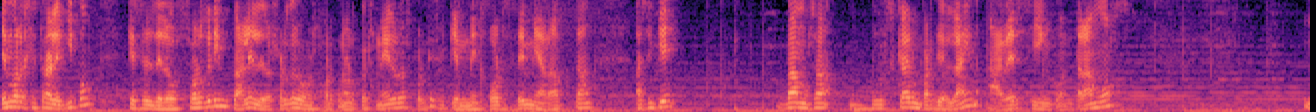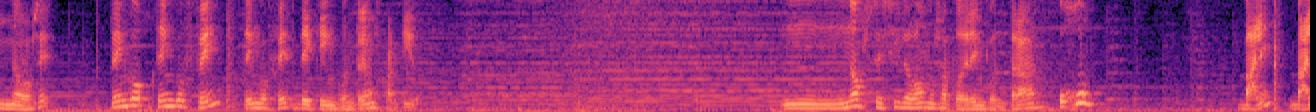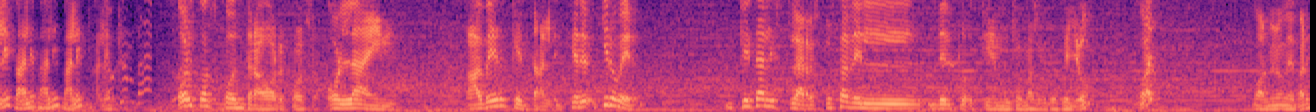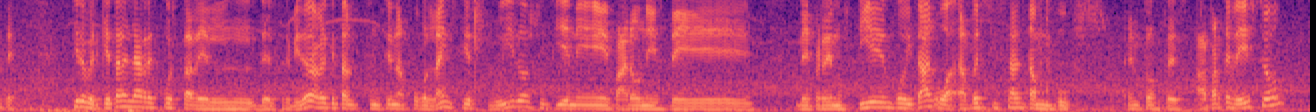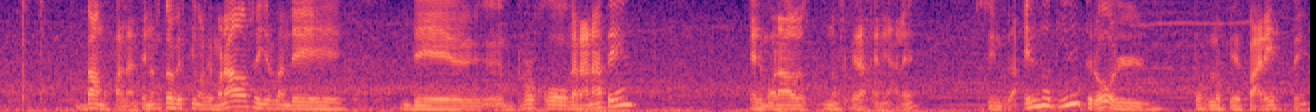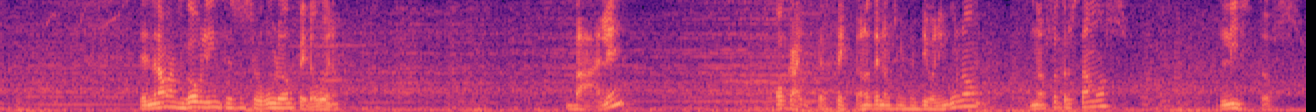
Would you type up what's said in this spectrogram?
hemos registrado el equipo, que es el de los Sorgrim, ¿vale? El de los orcos, vamos a jugar con orcos negros, porque es el que mejor se me adapta. Así que vamos a buscar un partido online, a ver si encontramos... No lo sé, tengo, tengo fe, tengo fe de que encontremos partido. Mm, no sé si lo vamos a poder encontrar. ¡Ojo! Vale, vale, vale, vale, vale, vale. Orcos contra orcos, online. A ver qué tal. Quiero, ver qué tal es la respuesta del... del Tiene muchos más orcos que yo. ¿What? O al menos me parece. Quiero ver qué tal es la respuesta del, servidor, a ver qué tal funciona el juego online, si es fluido, si tiene parones de, de perdemos tiempo y tal, o a, ver si saltan bugs. Entonces, aparte de eso, vamos para adelante. Nosotros vestimos de morados, ellos van de, de rojo granate. El morado nos queda genial, ¿eh? Sin duda. Él no tiene troll, por lo que parece. Tendrá más goblins, eso seguro, pero bueno. Vale. Ok, perfecto. No tenemos incentivo ninguno. Nosotros estamos listos.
